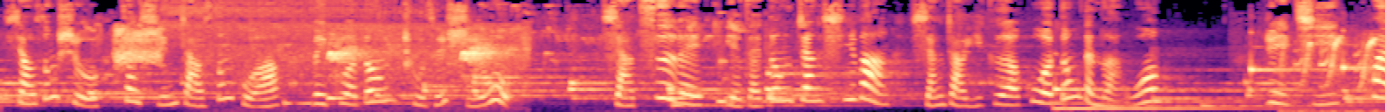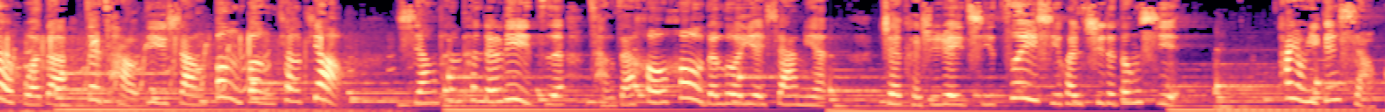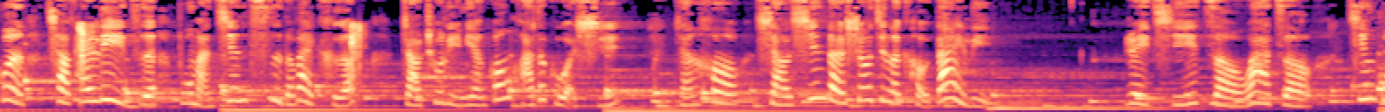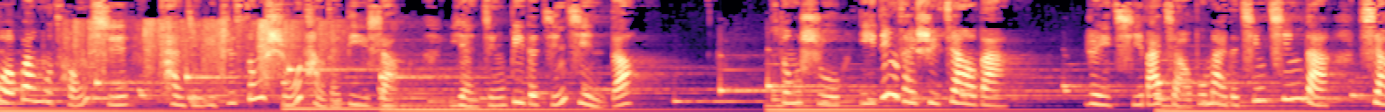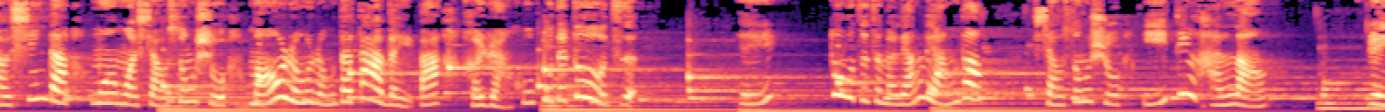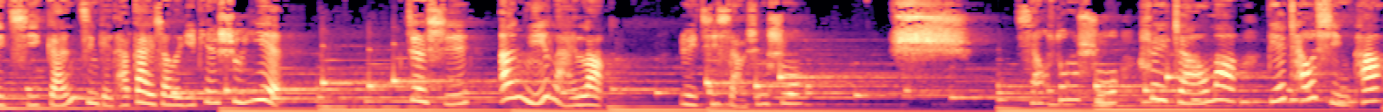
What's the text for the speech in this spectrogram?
小松鼠在寻找松果，为过冬储存食物。小刺猬也在东张西望，想找一个过冬的暖窝。瑞奇快活地在草地上蹦蹦跳跳，香喷喷的栗子藏在厚厚的落叶下面，这可是瑞奇最喜欢吃的东西。用一根小棍撬开栗子布满尖刺的外壳，找出里面光滑的果实，然后小心地收进了口袋里。瑞奇走啊走，经过灌木丛时，看见一只松鼠躺在地上，眼睛闭得紧紧的。松鼠一定在睡觉吧？瑞奇把脚步迈得轻轻的，小心地摸摸小松鼠毛茸茸的大尾巴和软乎乎的肚子。诶，肚子怎么凉凉的？小松鼠一定很冷。瑞奇赶紧给它盖上了一片树叶。这时，安妮来了。瑞奇小声说：“嘘。”小松鼠睡着了，别吵醒他。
